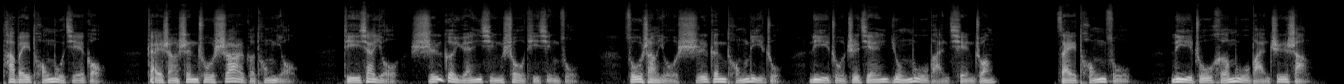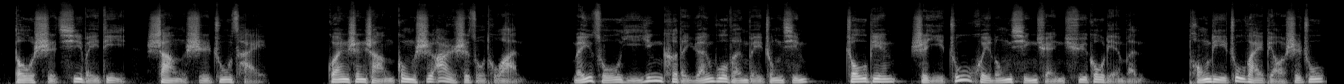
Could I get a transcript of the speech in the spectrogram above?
它为桐木结构。盖上伸出十二个铜钮，底下有十个圆形兽蹄形足，足上有十根铜立柱，立柱之间用木板嵌装，在铜足、立柱和木板之上都是漆为地，上施朱彩。棺身上共施二十组图案，每组以阴刻的圆涡纹为中心，周边是以朱慧龙形拳曲钩连纹，铜立柱外表是朱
